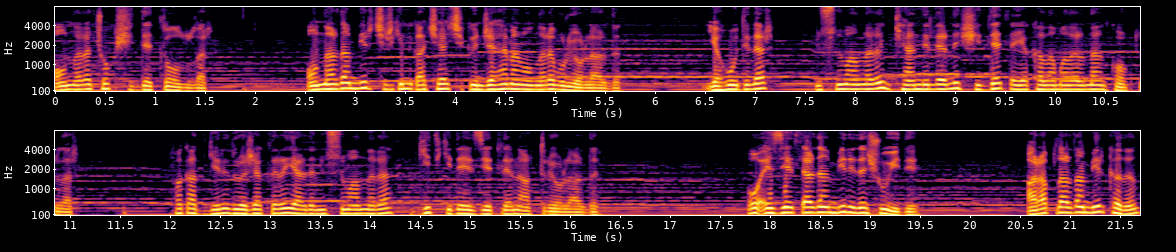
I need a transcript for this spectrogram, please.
onlara çok şiddetli oldular. Onlardan bir çirkinlik açığa çıkınca hemen onlara vuruyorlardı. Yahudiler Müslümanların kendilerini şiddetle yakalamalarından korktular. Fakat geri duracakları yerde Müslümanlara gitgide eziyetlerini arttırıyorlardı. O eziyetlerden biri de şu idi. Araplardan bir kadın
